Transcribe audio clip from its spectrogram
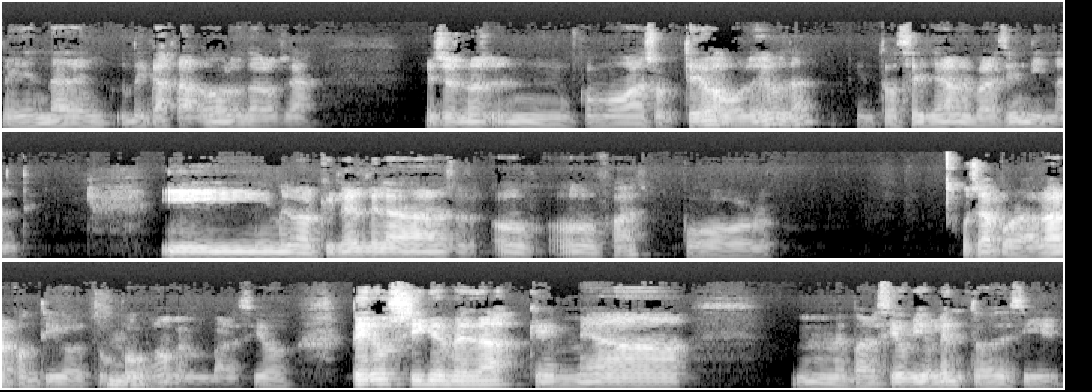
leyenda de, un- de cazador o tal, o sea, eso es no- mm, como a sorteo, a voleo, ¿verdad? Y entonces ya me pareció indignante. Y me lo alquilé el de las of- OFAS por, o sea, por hablar contigo esto un poco, ¿no? Que me pareció... Pero sí que es verdad que me ha... Me pareció violento, es decir,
